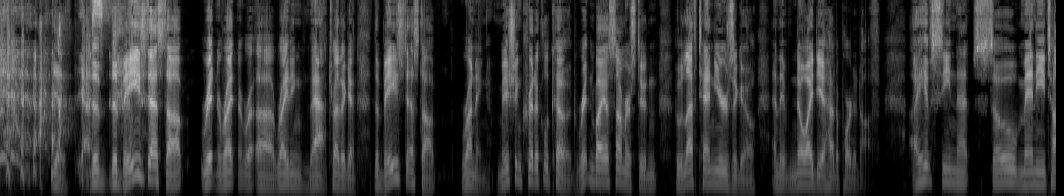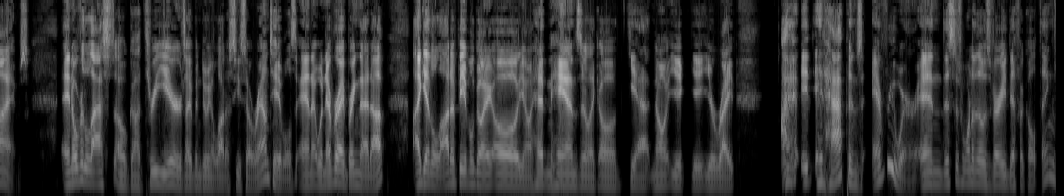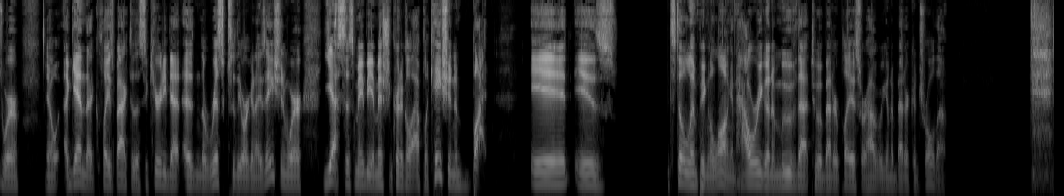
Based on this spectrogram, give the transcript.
yes. yes. The the beige desktop written right uh, writing that. Try that again. The beige desktop running mission critical code written by a summer student who left 10 years ago and they have no idea how to port it off. I have seen that so many times. And over the last, oh God, three years, I've been doing a lot of CISO roundtables. And whenever I bring that up, I get a lot of people going, oh, you know, head and hands. They're like, oh, yeah, no, you, you're right. I, it, it happens everywhere. And this is one of those very difficult things where, you know, again, that plays back to the security debt and the risk to the organization where, yes, this may be a mission critical application, but it is still limping along. And how are we going to move that to a better place or how are we going to better control that?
